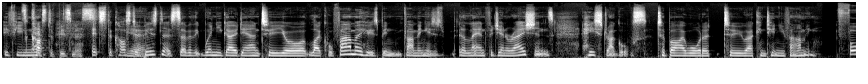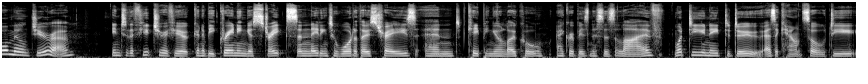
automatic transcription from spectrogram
if you it's net- cost of business, it's the cost Yeah. of business. So when you go down to your local farmer who's been farming his uh, land for generations, he struggles to buy water to uh, continue farming. for Mildura into the future, if you're going to be greening your streets and needing to water those trees and keeping your local agribusinesses alive, what do you need to do as a council? Do you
